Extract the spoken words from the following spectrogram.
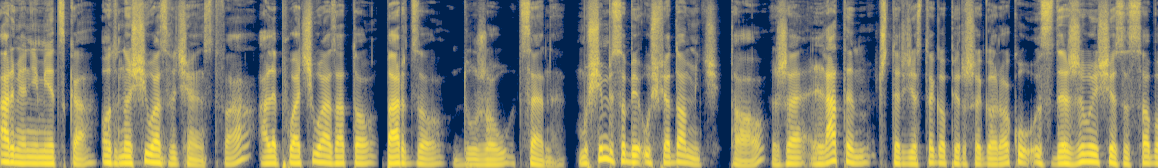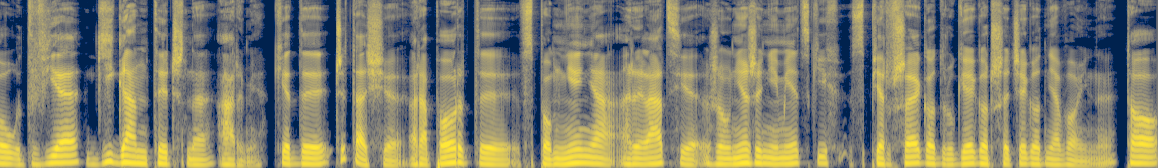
Armia niemiecka odnosiła zwycięstwa, ale płaciła za to bardzo dużą cenę. Musimy sobie uświadomić to, że latem 1941 roku zderzyły się ze sobą dwie gigantyczne armie. Kiedy czyta się raporty, wspomnienia, relacje żołnierzy niemieckich z pierwszego, drugiego, trzeciego dnia wojny, to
